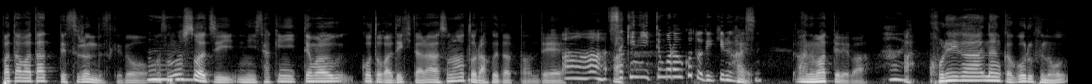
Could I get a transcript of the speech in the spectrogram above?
バタバタってするんですけど、うん。まあその人たちに先に行ってもらうことができたら、その後楽だったんで、あああ、先に行ってもらうことできるんですね。の、待ってれば、はい。あ、これがなんかゴルフの、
